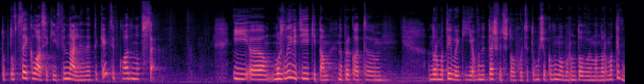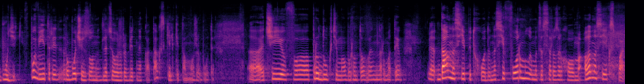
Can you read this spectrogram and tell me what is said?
Тобто в цей клас, який фінальний на етикетці, вкладено все. І е, можливі ті, які там, наприклад, е, нормативи, які є, вони теж відштовхуються, тому що коли ми обґрунтовуємо норматив будь-який в повітрі, робочі зони для цього ж робітника, так скільки там може бути, е, чи в продукті ми обґрунтовуємо норматив. Е, Да, в нас є підходи, в нас є формули, ми це все розраховуємо, але в нас є експерт,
